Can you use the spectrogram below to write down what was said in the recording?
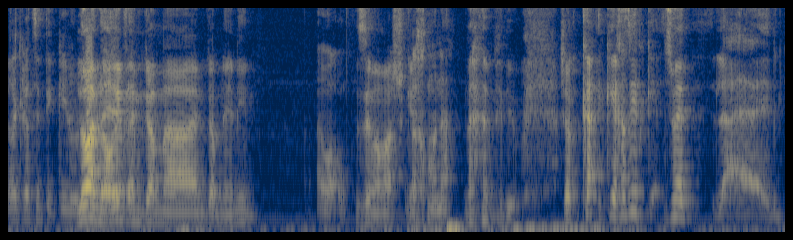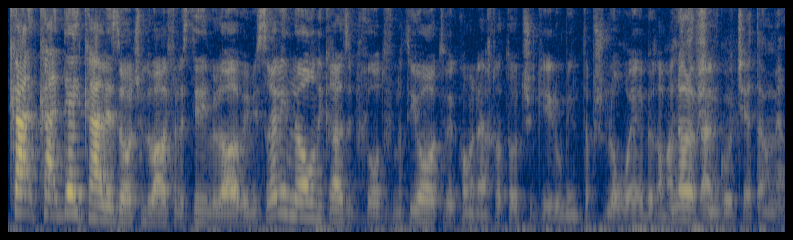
רק רציתי כאילו... לא, הם נוהרים. הם גם, אה, הם גם נהנים. וואו, זה ממש, כן. רחמנה. בדיוק. עכשיו, יחסית, זאת אומרת, די קל לזהות שמדובר בפלסטינים ולא ערבים ישראלים, לאור נקרא לזה בחירות אופנתיות וכל מיני החלטות שכאילו מין אתה פשוט לא רואה ברמת... לא. לובשים גוצ'י, אתה אומר.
